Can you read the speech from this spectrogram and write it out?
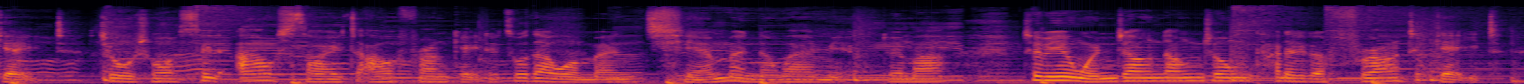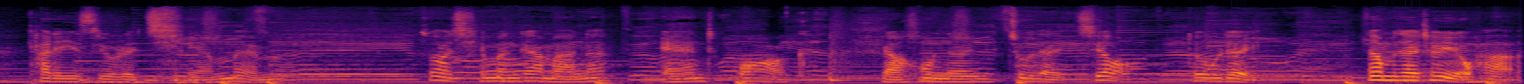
gate 就是说 sit outside our front gate，坐在我们前门的外面，对吗？这篇文章当中，它的这个 front gate，它的意思就是前门。坐到前门干嘛呢？And bark，然后呢就在叫，对不对？那么在这里的话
